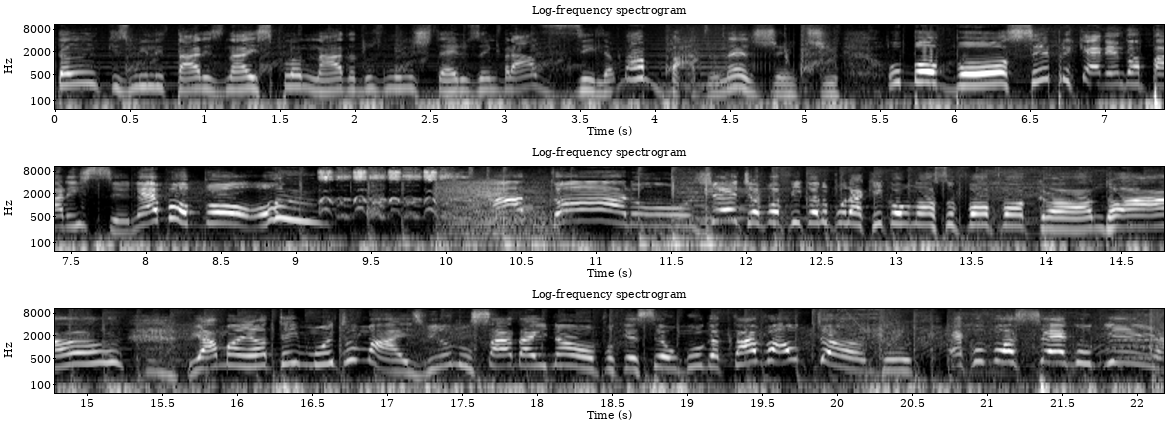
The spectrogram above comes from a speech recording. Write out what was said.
tanques militares na esplanada dos ministérios em Brasília. Babado, né, gente? O Bobô sempre querendo aparecer, né, Bobô? Adoro! Gente, eu vou ficando por aqui com o nosso fofocando. E amanhã tem muito mais, viu? Não sai daí não, porque seu Guga tá voltando. É com você, Guguinha.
